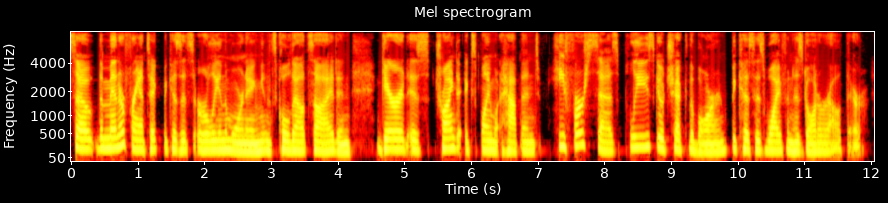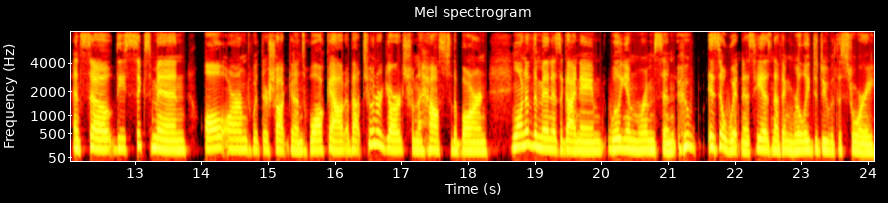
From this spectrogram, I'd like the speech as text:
So the men are frantic because it's early in the morning and it's cold outside. And Garrett is trying to explain what happened. He first says, please go check the barn because his wife and his daughter are out there. And so these six men, all armed with their shotguns, walk out about 200 yards from the house to the barn. One of the men is a guy named William Remsen, who is a witness. He has nothing really to do with the story.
